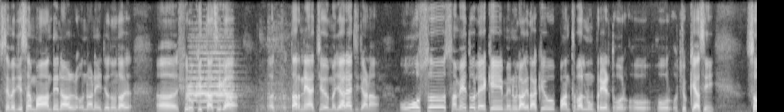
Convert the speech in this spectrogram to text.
ਸਿਮਰਜੀਤ ਸਿੰਘ ਮਾਨ ਦੇ ਨਾਲ ਉਹਨਾਂ ਨੇ ਜਦੋਂ ਦਾ ਸ਼ੁਰੂ ਕੀਤਾ ਸੀਗਾ ਧਰਨਿਆਂ 'ਚ, ਮਜ਼ਾਰਿਆਂ 'ਚ ਜਾਣਾ, ਉਸ ਸਮੇਂ ਤੋਂ ਲੈ ਕੇ ਮੈਨੂੰ ਲੱਗਦਾ ਕਿ ਉਹ ਪੰਥ ਵੱਲ ਨੂੰ ਪ੍ਰੇਰਿਤ ਹੋ ਹੋ ਹੋ ਚੁੱਕਿਆ ਸੀ। ਸੋ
